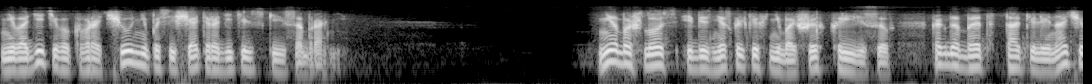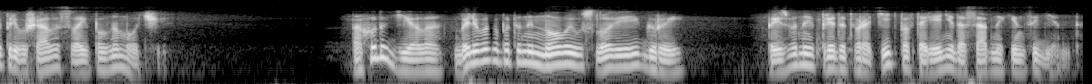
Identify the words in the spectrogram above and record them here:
ни водить его к врачу, ни посещать родительские собрания. Не обошлось и без нескольких небольших кризисов, когда Бет так или иначе превышала свои полномочия. По ходу дела были выработаны новые условия игры, призванные предотвратить повторение досадных инцидентов.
